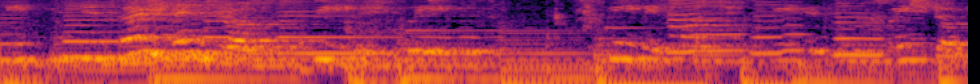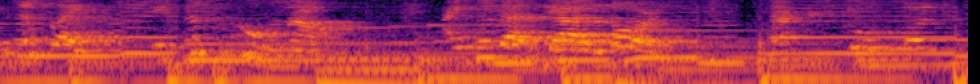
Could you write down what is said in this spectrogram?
It's, it's very dangerous to be in a place, a country, to be in a situation. Just like in this school now, I know that there are laws that govern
